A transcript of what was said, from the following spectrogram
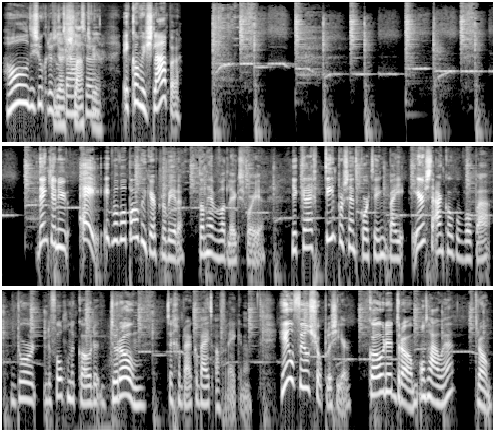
al die zoekresultaten... Ik kan weer slapen. Denk je nu, hé, hey, ik wil Wop ook een keer proberen? Dan hebben we wat leuks voor je. Je krijgt 10% korting bij je eerste aankoop op Woppa door de volgende code DROOM te gebruiken bij het afrekenen. Heel veel shopplezier. Code DROOM. Onthouden hè? DROOM.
